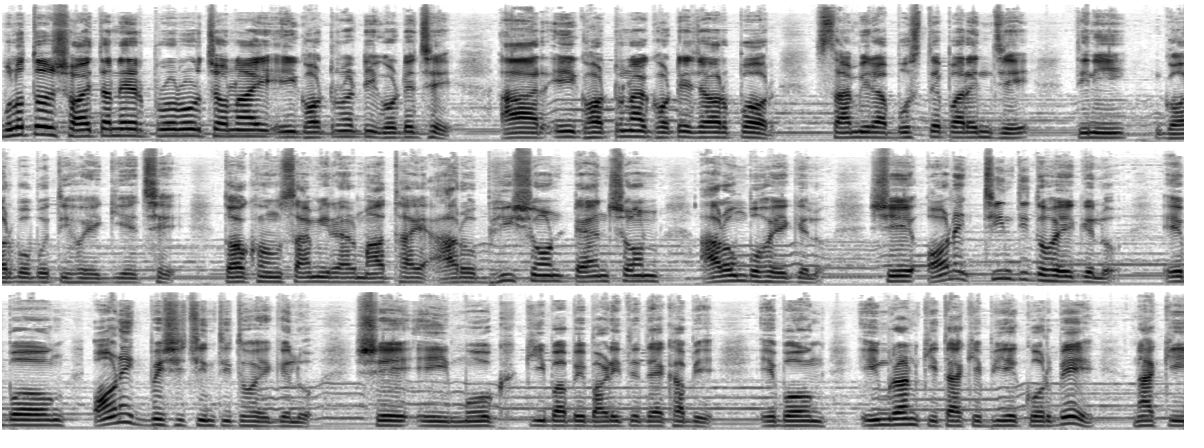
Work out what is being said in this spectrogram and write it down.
মূলত শয়তানের প্ররোচনায় এই ঘটনাটি ঘটেছে। আর এই ঘটনা ঘটে যাওয়ার পর সামিরা বুঝতে পারেন যে তিনি গর্ভবতী হয়ে গিয়েছে। তখন সামিরার মাথায় আরও ভীষণ টেনশন আরম্ভ হয়ে গেল। সে অনেক চিন্তিত হয়ে গেল এবং অনেক বেশি চিন্তিত হয়ে গেল। সে এই মুখ কীভাবে বাড়িতে দেখাবে এবং ইমরান কি তাকে বিয়ে করবে নাকি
